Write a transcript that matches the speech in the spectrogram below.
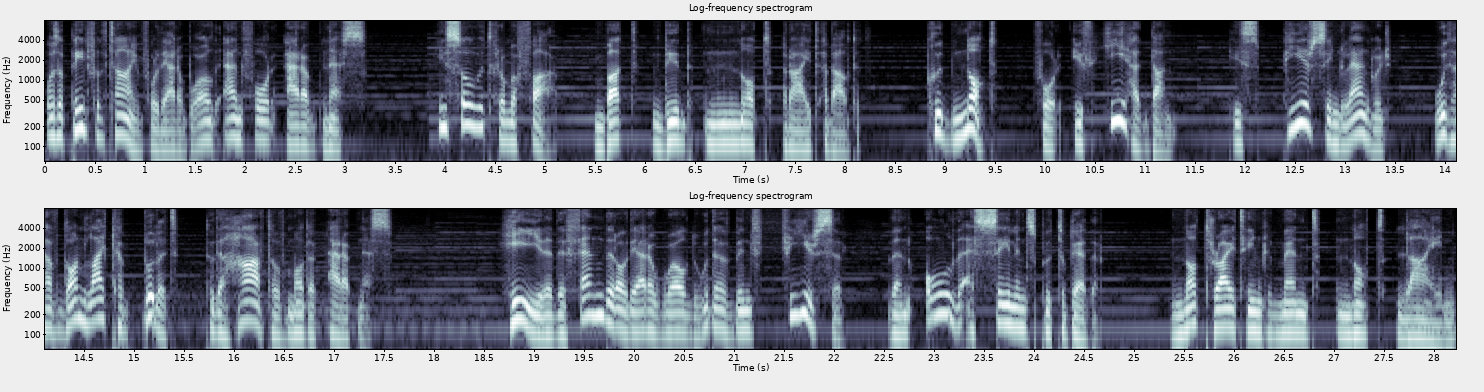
was a painful time for the Arab world and for Arabness. He saw it from afar, but did not write about it. Could not, for if he had done, his piercing language would have gone like a bullet to the heart of modern Arabness. He, the defender of the Arab world, would have been fiercer than all the assailants put together. Not writing meant not lying.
